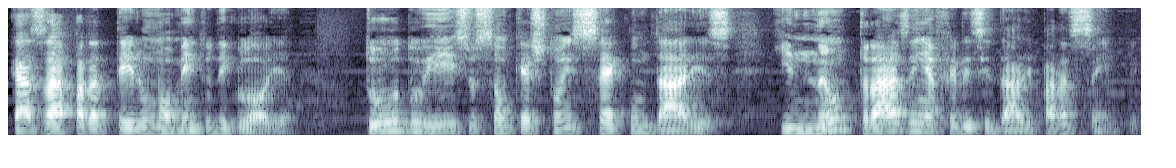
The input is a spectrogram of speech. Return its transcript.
Casar para ter um momento de glória. Tudo isso são questões secundárias que não trazem a felicidade para sempre.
